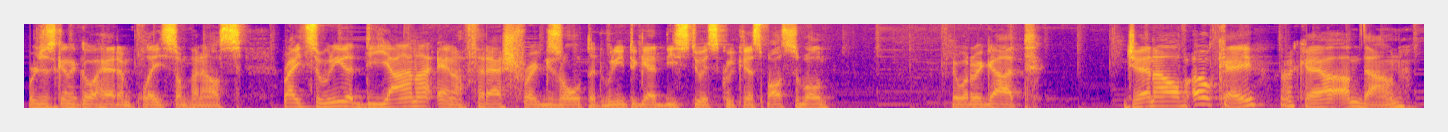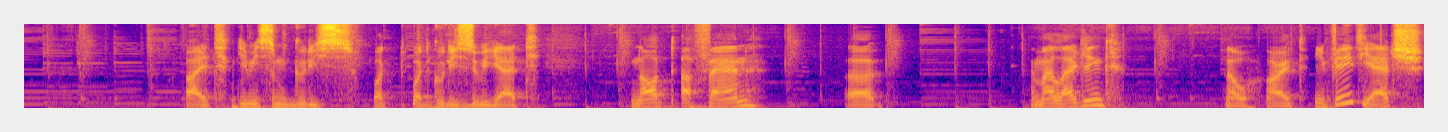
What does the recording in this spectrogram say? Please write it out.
We're just gonna go ahead and play something else. Right, so we need a Diana and a Thresh for Exalted. We need to get these two as quickly as possible. Okay, what do we got? Janna, okay, okay, I'm down. All right, give me some goodies. What what goodies do we get? Not a fan. Uh, am I lagging? No, alright. Infinity Edge.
